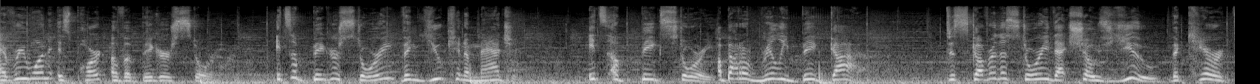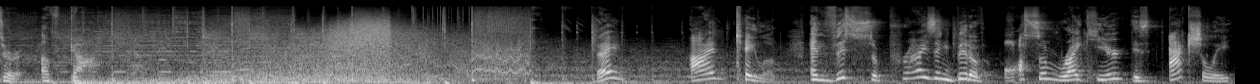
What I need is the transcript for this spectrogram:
Everyone is part of a bigger story. It's a bigger story than you can imagine. It's a big story about a really big God. Discover the story that shows you the character of God. Hey, I'm Caleb, and this surprising bit of awesome right here is actually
